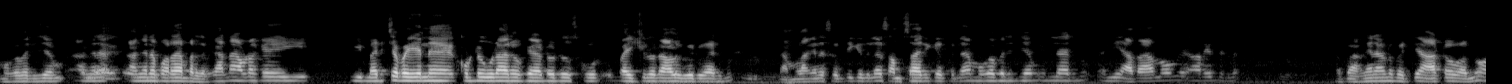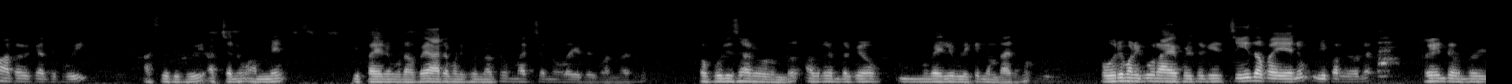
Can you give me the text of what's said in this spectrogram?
മുഖപരിചയം അങ്ങനെ അങ്ങനെ പറയാൻ പറ്റില്ല കാരണം അവിടെയൊക്കെ ഈ ഈ മരിച്ച പയ്യനെ കൊണ്ടുവിടാനൊക്കെ ആയിട്ട് ഒരു സ്കൂൾ ബൈക്കിൽ ഒരാൾ വരുമായിരുന്നു. നമ്മളങ്ങനെ ശ്രദ്ധിക്കത്തില്ല സംസാരിക്കത്തില്ല മുഖപരിചയം ഇല്ലായിരുന്നു. ഇനി അതാണെന്നൊന്നും അറിയത്തില്ല. അപ്പോൾ അങ്ങനെയാണ് പറ്റിയ ആട്ടോ വന്നു. ആട്ടോയ്ക്കകത്ത് പോയി ആശുപത്രി പോയി. അച്ഛനും അമ്മയും ഈ പയ്യനും കൂടെ പോയി. അരമണിക്കൂറിനകത്ത് മരിച്ചെന്നുള്ള ഇത് വന്നായിരുന്നു. പോലീസുകാരോടുണ്ട്. അവരെന്തൊക്കെയോ മൊബൈലിൽ വിളിക്കുന്നുണ്ടായിരുന്നു. ഒരു മണിക്കൂറായപ്പോഴത്തേക്ക് ചെയ്ത പയ്യനും ഈ പറഞ്ഞ പോലെ ട്രെയിനിന്റെ മുമ്പിൽ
